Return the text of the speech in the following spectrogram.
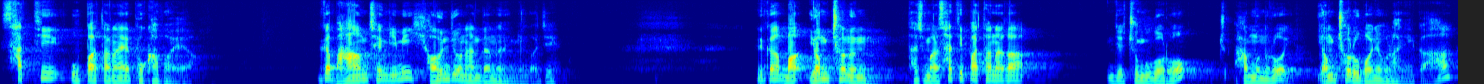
사티 우파타나의 복합어예요. 그러니까 마음 챙김이 현존한다는 의미인 거지. 그러니까 염처는 다시 말해 사티파타나가 이제 중국어로 한문으로 염처로 번역을 하니까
